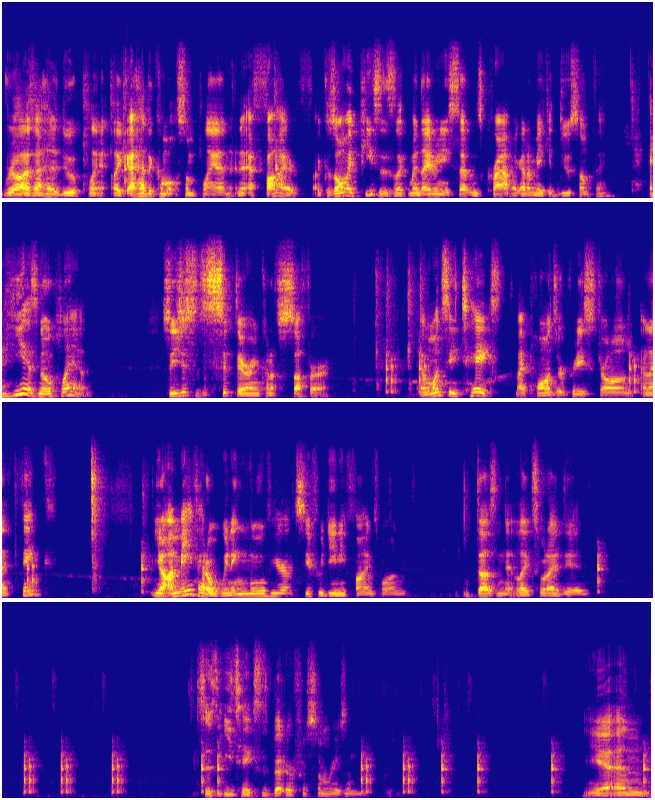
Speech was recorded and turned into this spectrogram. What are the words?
realized I had to do a plan. Like I had to come up with some plan and f5 because all my pieces like my knight on e7 is crap. I got to make it do something, and he has no plan. So he just has to sit there and kind of suffer. And once he takes, my pawns are pretty strong, and I think you know, I may have had a winning move here. Let's see if Houdini finds one. It doesn't. It likes what I did. It says e takes is better for some reason. Yeah, and...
